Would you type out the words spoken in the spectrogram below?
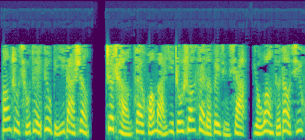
帮助球队六比一大胜。这场在皇马一周双赛的背景下，有望得到机会。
